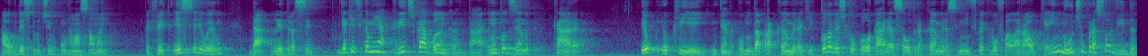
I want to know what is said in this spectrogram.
algo destrutivo com relação à mãe. Perfeito? Esse seria o erro da letra C. E aqui fica a minha crítica à banca, tá? Eu não estou dizendo, cara, Eu, eu criei, entenda, vou mudar para a câmera aqui. Toda vez que eu colocar essa outra câmera, significa que vou falar algo que é inútil para a sua vida,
